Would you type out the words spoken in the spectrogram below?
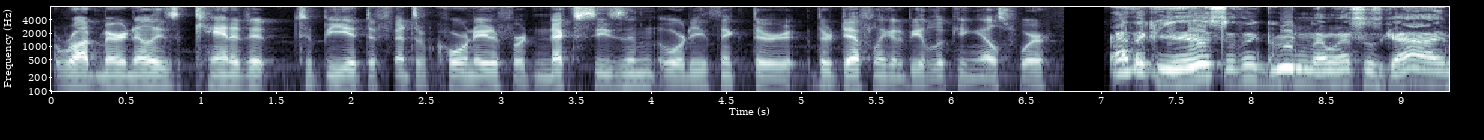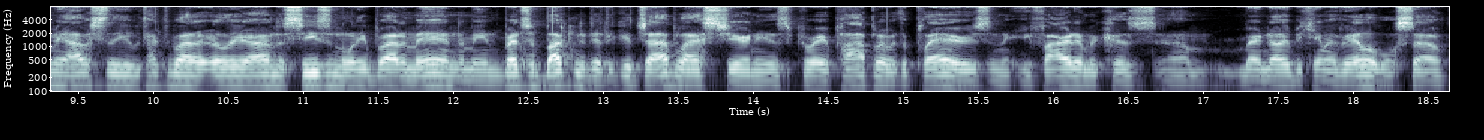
Rod Marinelli is a candidate to be a defensive coordinator for next season, or do you think they're they're definitely going to be looking elsewhere? I think he is. I think Gruden, I mean, that's his guy. I mean, obviously, we talked about it earlier on in the season when he brought him in. I mean, Brentson Buckner did a good job last year, and he was very popular with the players, and he fired him because um, Marinelli became available. So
